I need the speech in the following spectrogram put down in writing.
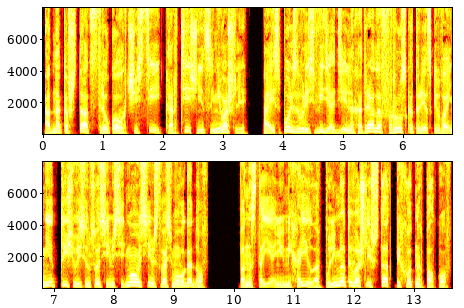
Однако в штат стрелковых частей картечницы не вошли, а использовались в виде отдельных отрядов в русско-турецкой войне 1877-78 годов. По настоянию Михаила пулеметы вошли в штат пехотных полков.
